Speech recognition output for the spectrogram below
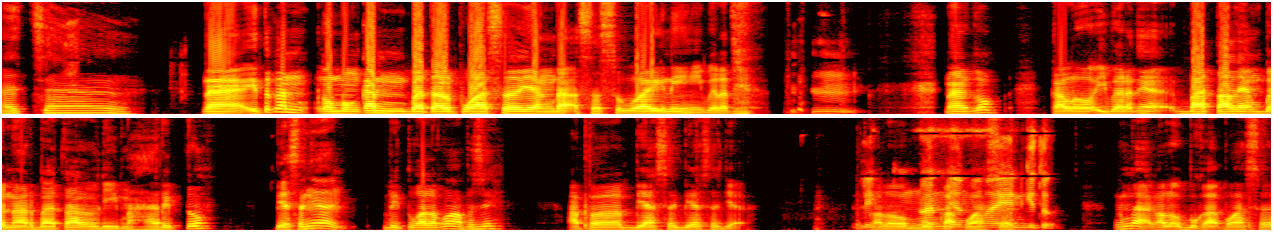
Kacau. Nah, itu kan ngomongkan batal puasa yang enggak sesuai nih ibaratnya. Mm. Nah, kok kalau ibaratnya batal yang benar batal di maharib tuh biasanya ritual kok apa sih? Apa biasa-biasa aja? Kalau buka yang puasa. lain gitu Enggak, kalau buka puasa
